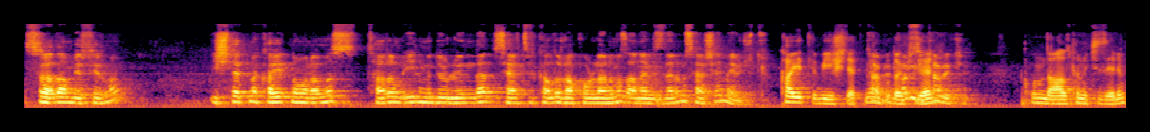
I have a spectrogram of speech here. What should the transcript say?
sıradan bir firma. İşletme kayıt numaramız, Tarım İl Müdürlüğü'nden sertifikalı raporlarımız, analizlerimiz her şey mevcut. Kayıtlı bir işletme. Tabii, bu da tabii güzel. ki, tabii ki. Bunu da altını çizelim.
